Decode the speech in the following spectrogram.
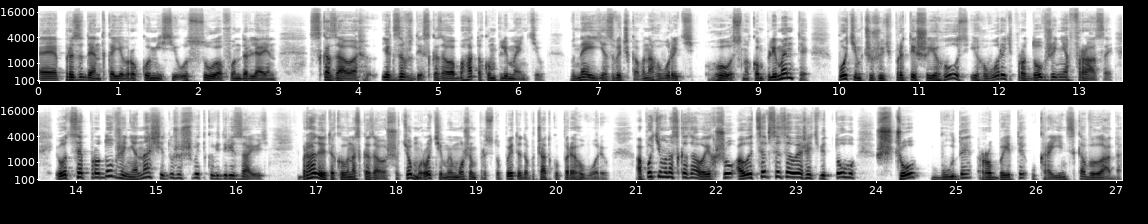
е, президентка Єврокомісії Урсула фон дер Ляєн сказала, як завжди, сказала багато компліментів. В неї є звичка, вона говорить голосно компліменти, потім чужуть притишує голос і говорить продовження фрази. І оце продовження наші дуже швидко відрізають. Пригадуєте, коли вона сказала, що в цьому році ми можемо приступити до початку переговорів. А потім вона сказала: якщо, але це все залежить від того, що буде робити українська влада.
